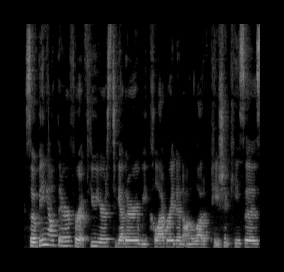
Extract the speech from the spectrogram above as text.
So being out there for a few years together, we collaborated on a lot of patient cases,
